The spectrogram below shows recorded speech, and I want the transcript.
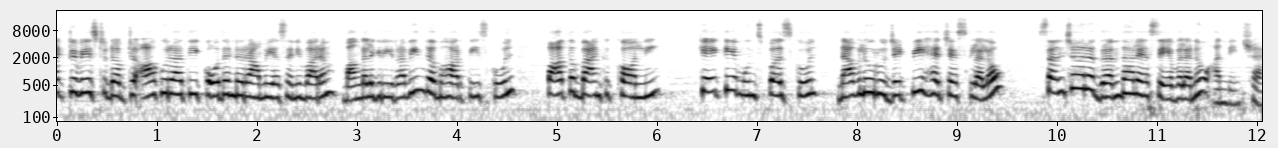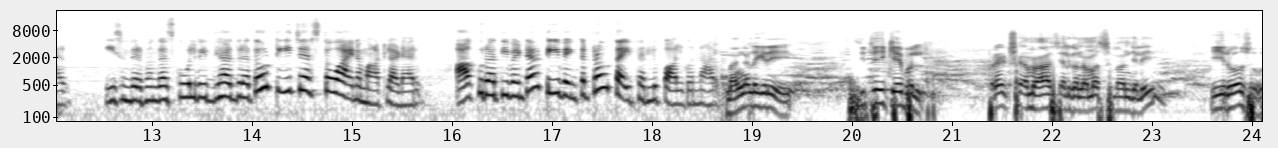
యాక్టివిస్ట్ డాక్టర్ ఆకురాతి కోదండరామయ్య శనివారం మంగళగిరి రవీంద్ర భారతి స్కూల్ పాత bank colony KK municipal school Navaluru జెడ్పీహెచ్ఎస్లలో సంచార గ్రంథాలయ సేవలను అందించారు. ఈ సందర్భంగా స్కూల్ విద్యార్థులతో టీచర్స్తో ఆయన మాట్లాడారు. ఆకురాతి వెంట టి వెంకట్రావు తదితరులు పాల్గొన్నారు. మంగళగిరి సిటీ కేబుల్ ప్రేక్షక మహాశయులకు నమస్సుమాంజలి. ఈరోజు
